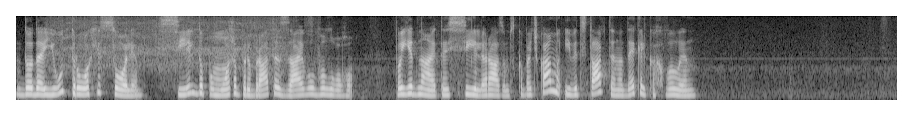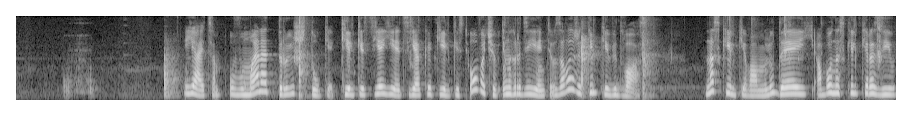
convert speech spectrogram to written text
Додаю трохи солі. Сіль допоможе прибрати зайву вологу. Поєднайте сіль разом з кабачками і відставте на декілька хвилин. Яйця. У мене три штуки. Кількість яєць, як і кількість овочів, інгредієнтів залежить тільки від вас. Наскільки вам людей або наскільки разів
